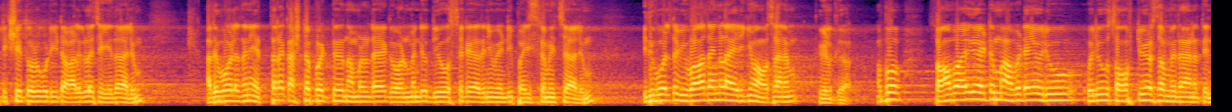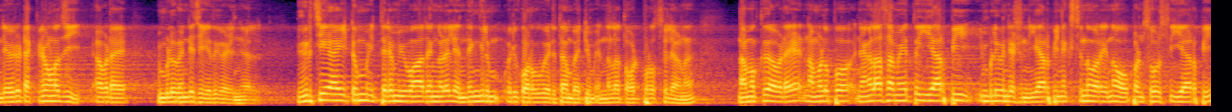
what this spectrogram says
ലക്ഷ്യത്തോടു കൂടിയിട്ട് ആളുകൾ ചെയ്താലും അതുപോലെ തന്നെ എത്ര കഷ്ടപ്പെട്ട് നമ്മളുടെ ഗവൺമെന്റ് ഉദ്യോഗസ്ഥർ അതിനുവേണ്ടി പരിശ്രമിച്ചാലും ഇതുപോലത്തെ വിവാദങ്ങളായിരിക്കും അവസാനം കേൾക്കുക. അപ്പോൾ സ്വാഭാവികമായിട്ടും അവിടെ ഒരു ഒരു സോഫ്റ്റ്വെയർ സംവിധാനത്തിന്റെ ഒരു ടെക്നോളജി അവിടെ ഇംപ്ലിമെന്റ് ചെയ്ത് കഴിഞ്ഞാൽ തീർച്ചയായിട്ടും ഇത്തരം വിവാദങ്ങളിൽ എന്തെങ്കിലും ഒരു കുറവ് വരുത്താൻ പറ്റും എന്നുള്ള തോട്ട് പ്രോസസ്സിലാണ് നമുക്ക് അവിടെ നമ്മളിപ്പോൾ ഞങ്ങൾ ആ സമയത്ത് E R P implementation E R P next എന്ന് പറയുന്ന open source E R P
